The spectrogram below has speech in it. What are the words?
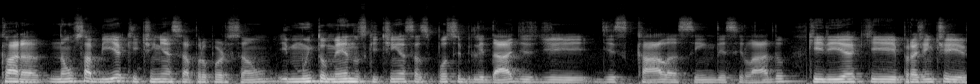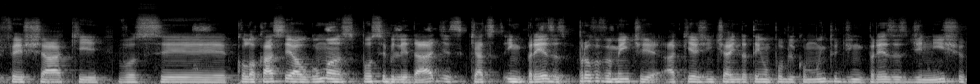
Cara, não sabia que tinha essa proporção e muito menos que tinha essas possibilidades de, de escala assim desse lado. Queria que, pra gente fechar aqui, você colocasse algumas possibilidades que as empresas, provavelmente aqui a gente ainda tem um público muito de empresas de nicho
